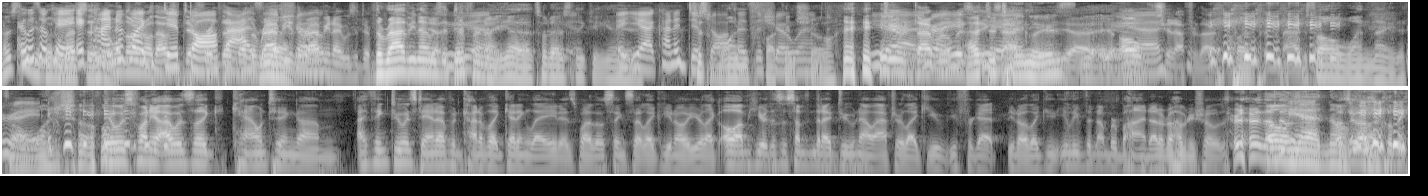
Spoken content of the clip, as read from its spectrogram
I was It was okay. less It kind of, no, like, no, that dipped off The, no, the as Ravi, the the. Ravi night was a different. The Ravi night yeah, was a different Yeah. night. Yeah, that's what I was thinking. Yeah, Uh, yeah. yeah, it kind of dipped Just off as the show went. show. Dude, that room right? is After 10 years? Yeah. Oh shit! After that, it's all one night. It's all one show. it was funny. I was like counting. Um, I think doing stand up and kind of like getting laid is one of those things that like you know you're like oh I'm here. This is something that I do now. After like you you forget you know like you, you leave the number behind. I don't know how many shows. oh yeah, Yeah. no. Those are cool things.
